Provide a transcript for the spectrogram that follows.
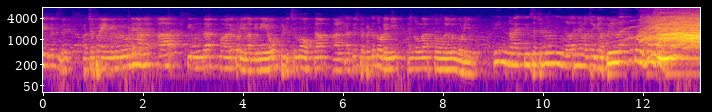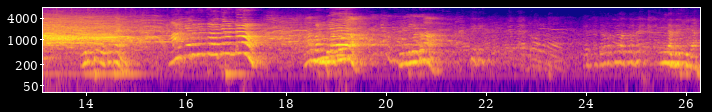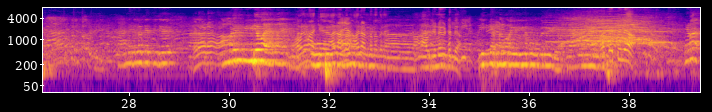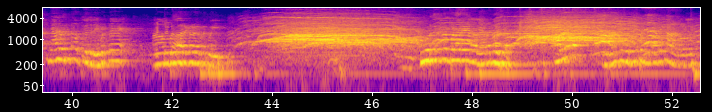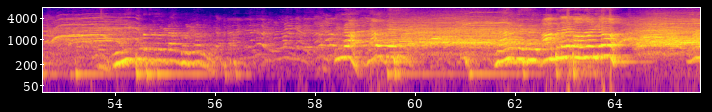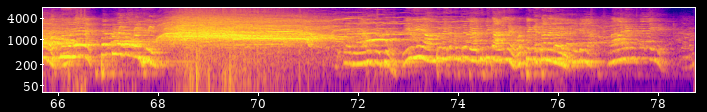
ചെയ്തിട്ടുണ്ട്. പക്ഷെ പ്രേമലൂരിലൂടെയാണ് ആ ചിന്ത മാറി തുടങ്ങിയത് അഭിനയവും പിടിച്ചു നോക്കാം. ആൾക്കാർക്ക് ഇഷ്ടപ്പെട്ട് തുടങ്ങി എന്നുള്ള തോന്നൽ വന്നു തുടങ്ങിയത്. ഈ ഇന്ററാക്റ്റീവ് സെക്ഷൻ നിങ്ങൾ തന്നെയാണോ ചോദിക്കണം പിള്ളേർക്ക് കൊടുക്കാൻ. ഇല്ല ബസ്സില്ല ഞാനിതിലോട്ട് എത്തിയിട്ട് നമ്മുടെ ഒരു വീഡിയോ അവനെ മാറ്റി ആ രണ്ടെണ്ണം- ആ രണ്ടെണ്ണത്തിന് അർജുനെ കിട്ടില്ല. കിട്ടില്ല. എടാ ഞാൻ ഒരു ഡൗട്ട് ചോദിച്ചിട്ട് ഇവിടുത്തെ പിള്ളേരൊക്കെ പോയി? കൂടുതൽ പിള്ളേരെയാണോ വേറെ നാളെ പറഞ്ഞു കാണിക്കണോ?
